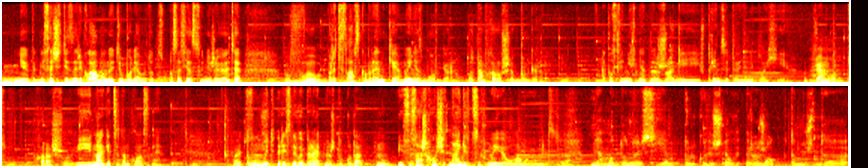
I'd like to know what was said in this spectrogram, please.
не, это, не сочтите за рекламу, но тем более вы тут по соседству не живете, в Братиславском рынке Мэнис Бургер. Вот там хорошие бургеры. После них нет изжоги, и, в принципе, они неплохие. Вот прям Мгм. вот хорошо. И наггетсы там классные. Поэтому мы Слушай. теперь, если выбирать между куда... Ну, если Саша хочет наггетсов, мы ее уламываем туда. Я в Макдональдсе ем только вишневый пирожок, потому что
